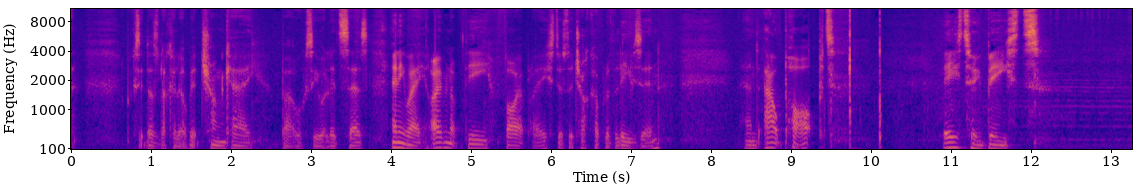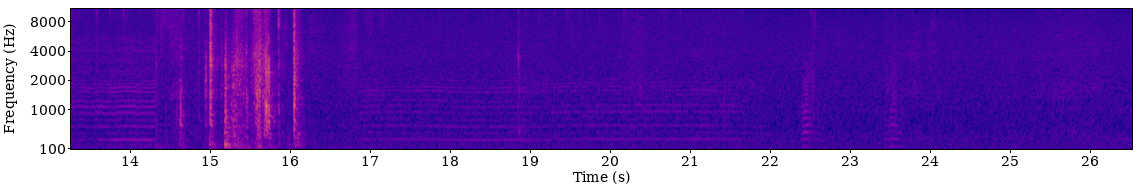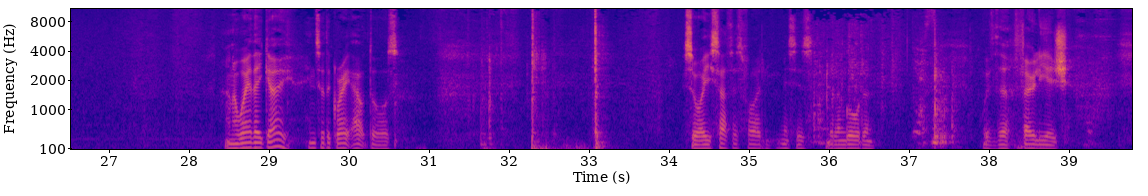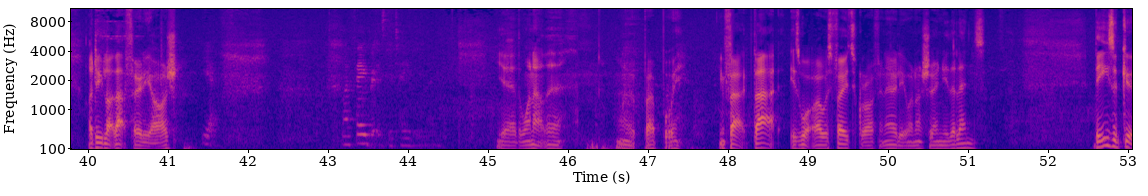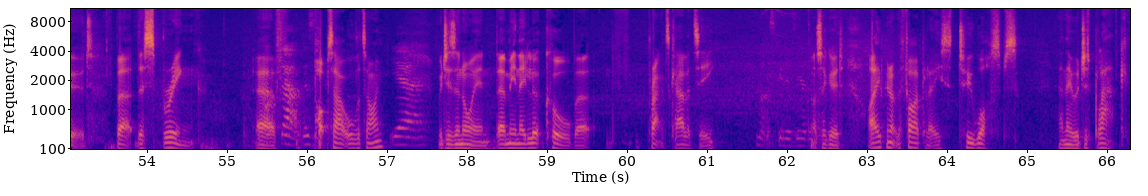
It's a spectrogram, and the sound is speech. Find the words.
because it does look a little bit chunky, but we'll see what Lid says. Anyway, I opened up the fireplace just to chuck a couple of leaves in and out popped these two beasts. And away they go into the great outdoors. So, are you satisfied, Mrs. Millen Gordon, Yes. with the foliage? I do like that foliage. Yeah. My favourite is the table though. Yeah, the one out there. Oh, bad boy. In fact, that is what I was photographing earlier when I was showing you the lens. These are good, but the spring uh, Pops out, pops out all the time, Yeah. which is annoying. I mean, they look cool, but practicality, Not as good as the other not so good. I opened up the fireplace, two wasps, and they were just black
